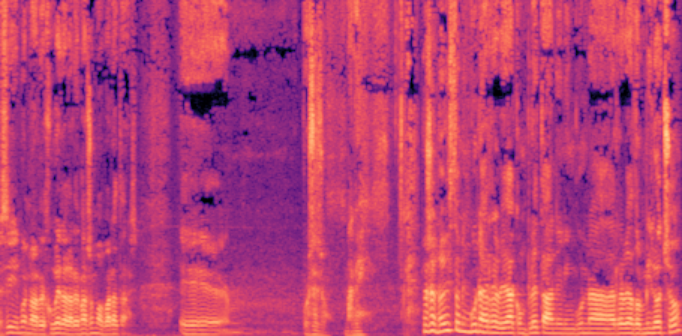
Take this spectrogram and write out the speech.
sí, bueno, las de Jubera, las demás son más baratas. Eh, pues eso, vale. No sé, no he visto ninguna RBA completa, ni ninguna RBA 2008,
